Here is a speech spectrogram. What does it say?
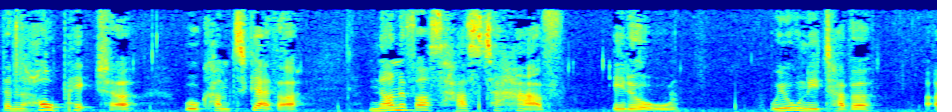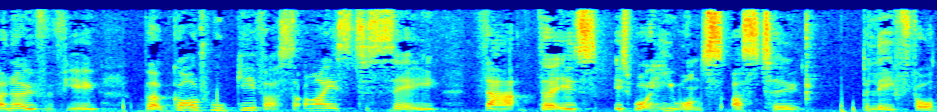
then the whole picture will come together. None of us has to have it all. We all need to have a, an overview, but God will give us eyes to see that that is, is what He wants us to believe for.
